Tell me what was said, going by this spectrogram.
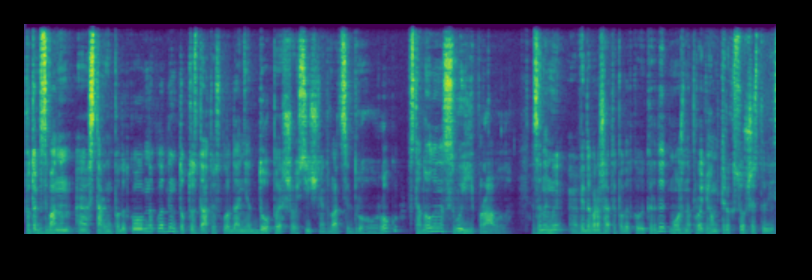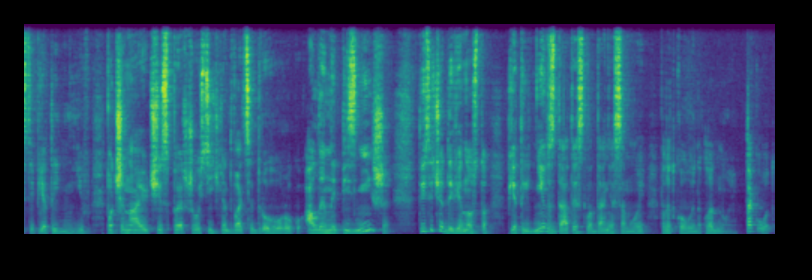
По так званим е, старим податковим накладним, тобто з датою складання до 1 січня 2022 року, встановлено свої правила. За ними е, відображати податковий кредит можна протягом 365 днів, починаючи з 1 січня 2022 року, але не пізніше 1095 днів з дати складання самої податкової накладної. Так от,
